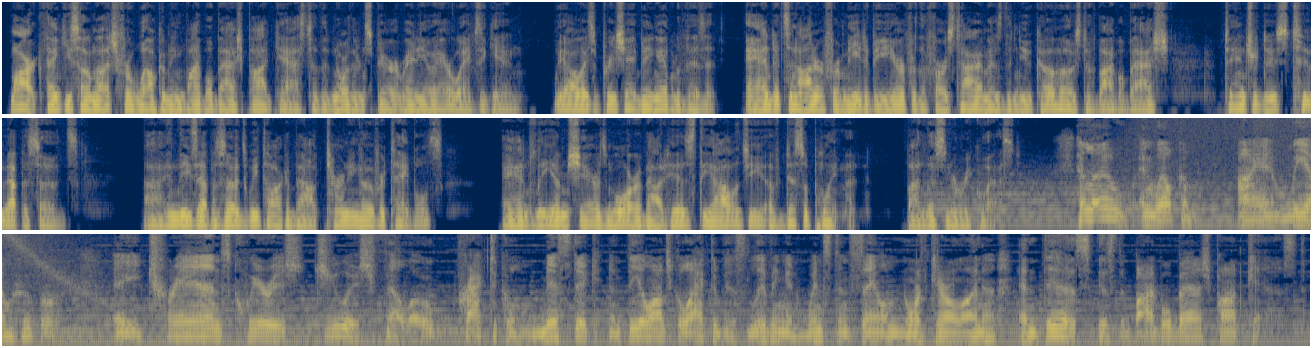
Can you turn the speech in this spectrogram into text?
Mark, thank you so much for welcoming Bible Bash podcast to the Northern Spirit Radio airwaves again. We always appreciate being able to visit. And it's an honor for me to be here for the first time as the new co-host of Bible Bash to introduce two episodes. Uh, in these episodes, we talk about turning over tables, and Liam shares more about his theology of disappointment by listener request. Hello and welcome. I am Liam Hooper a trans, queerish, Jewish fellow, practical mystic, and theological activist living in Winston-Salem, North Carolina, and this is the Bible Bash Podcast.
